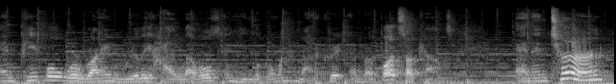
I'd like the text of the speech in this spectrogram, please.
and people were running really high levels in hemoglobin, hematocrit, and red blood cell counts. And in turn,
